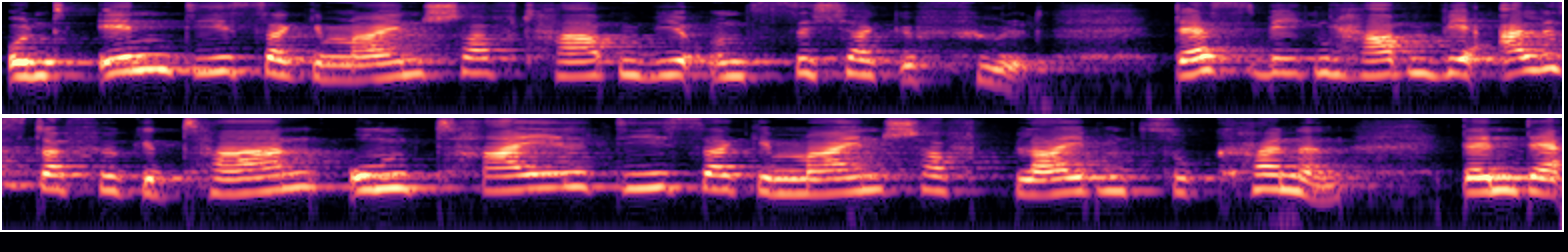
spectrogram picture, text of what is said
und in dieser Gemeinschaft haben wir uns sicher gefühlt. Deswegen haben wir alles dafür getan, um Teil dieser Gemeinschaft bleiben zu können. Denn der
